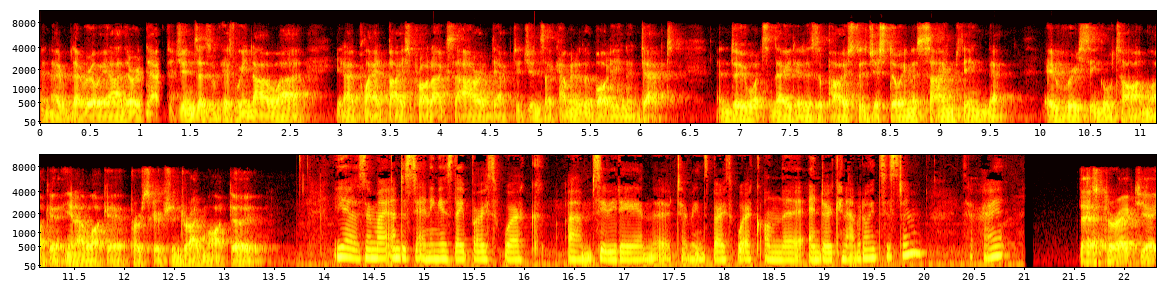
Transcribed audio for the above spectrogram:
and they, they really are. They're adaptogens, as, as we know, uh, you know, plant-based products are adaptogens. They come into the body and adapt and do what's needed as opposed to just doing the same thing that every single time, like a, you know, like a prescription drug might do. Yeah, so my understanding is they both work, um, CBD and the terpenes both work on the endocannabinoid system. Is that right? That's correct. Yeah,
